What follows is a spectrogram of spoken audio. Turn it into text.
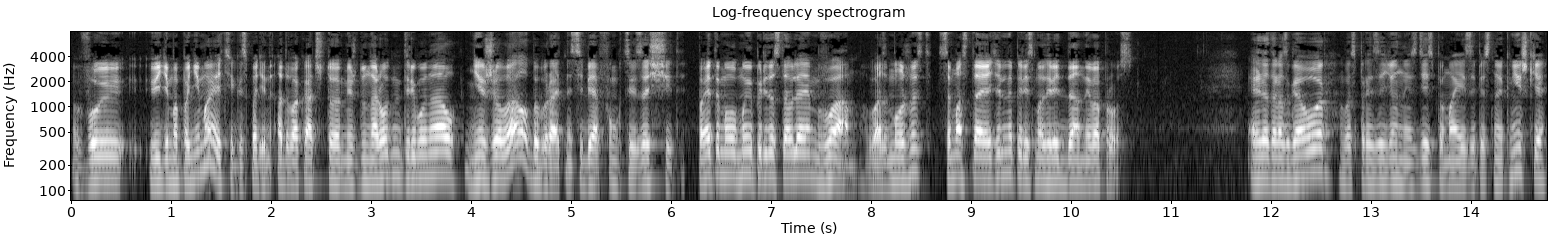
Вы, видимо, понимаете, господин адвокат, что Международный трибунал не желал бы брать на себя функции защиты. Поэтому мы предоставляем вам возможность самостоятельно пересмотреть данный вопрос. Этот разговор, воспроизведенный здесь по моей записной книжке,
